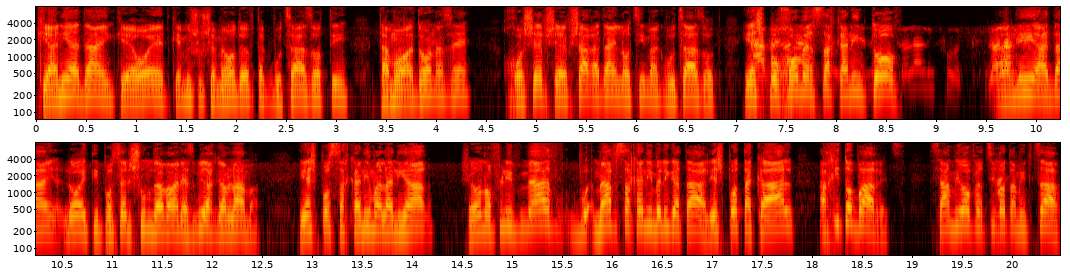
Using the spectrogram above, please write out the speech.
כי אני עדיין, כאוהד, כמישהו שמאוד אוהב את הקבוצה הזאת, את המועדון הזה, חושב שאפשר עדיין להוציא מהקבוצה הזאת. יש פה חומר שחקנים טוב. אני עדיין לא הייתי פוסל שום דבר, אני אסביר לך גם למה. יש פה שחקנים על הנייר שלא נופלים מאף, מאף שחקנים בליגת העל. יש פה את הקהל הכי טוב בארץ. סמי עופר צריך להיות המבצר.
